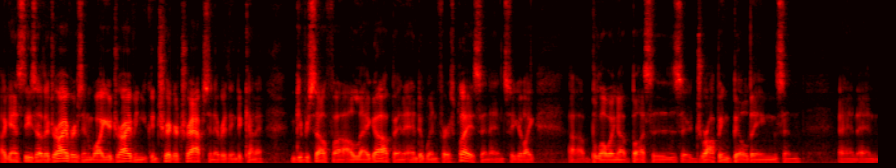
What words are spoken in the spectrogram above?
against these other drivers. And while you're driving, you can trigger traps and everything to kind of give yourself a, a, leg up and, and to win first place. And, and so you're like uh, blowing up buses or dropping buildings and, and, and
